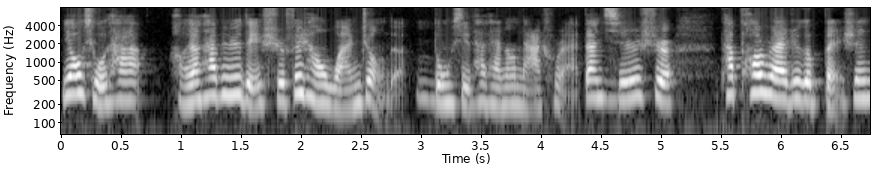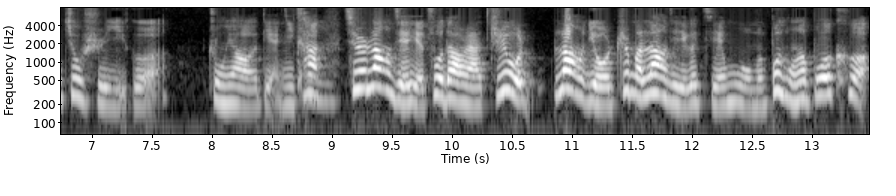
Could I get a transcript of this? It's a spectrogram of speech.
要求它，好像它必须得是非常完整的东西，它才能拿出来，但其实是它抛出来这个本身就是一个。重要的点，你看，其实浪姐也做到了。只有浪有这么浪姐一个节目，我们不同的播客，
